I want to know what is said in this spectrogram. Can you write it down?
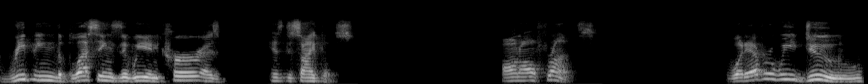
reaping the blessings that we incur as His disciples on all fronts. Whatever we do,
